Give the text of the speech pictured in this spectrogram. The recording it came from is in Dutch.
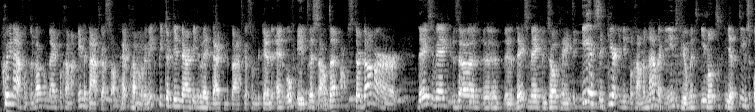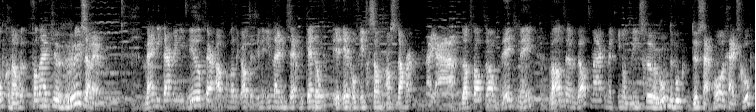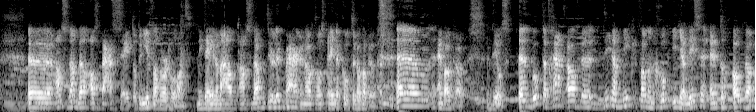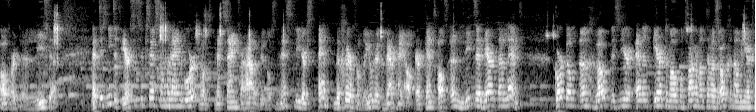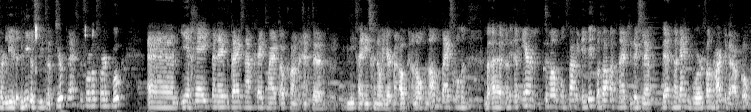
Goedenavond en welkom bij het programma In de Plaatkast van. Het programma waarin ik, Pieter Tinberg, iedere week duik in de plaatkast van de bekende en of interessante Amsterdammer. Deze week, eh, eh, eh, deze week een zogeheten eerste keer in dit programma, namelijk een interview met iemand via Teams opgenomen vanuit Jeruzalem. Wij niet daarmee niet heel ver af van wat ik altijd in de inleiding zeg, bekende of, in, of interessant Amsterdammer. Nou ja, dat valt wel een beetje mee. Want we hebben wel te maken met iemand wiens geroemde boek De Saamhorigheidsgroep uh, Amsterdam wel als basis heeft. Of in ieder geval Noord-Holland. Niet helemaal Amsterdam natuurlijk, maar een hoofdrolspeler komt er nogal veel. Um, en woont er ook, deels. Een boek dat gaat over de dynamiek van een groep idealisten en toch ook wel over de liefde. Het is niet het eerste succes van Marijn de Boer, want met zijn verhalenbundels Nestlieders en De Geur van Miljoenen werd hij al erkend als een literair talent. Kortom, een groot plezier en een eer te mogen ontvangen, want hij was ook genomineerd voor de Lidus Literatuurprijs, bijvoorbeeld voor het boek. En ING, ik ben even de prijsnaam vergeten, maar hij heeft ook gewoon echt, uh, niet eens genomineerd, maar ook nog een andere prijs gewonnen. Uh, een eer te mogen ontvangen in dit programma vanuit Jeruzalem. Marijn de Boer, van harte welkom.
